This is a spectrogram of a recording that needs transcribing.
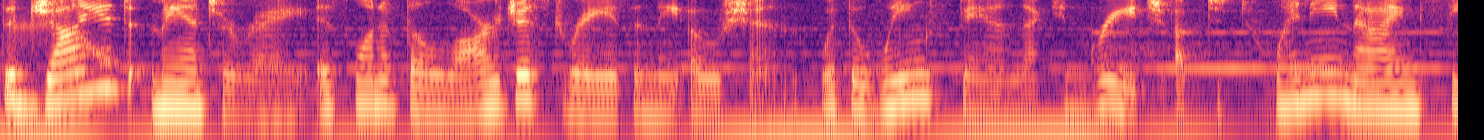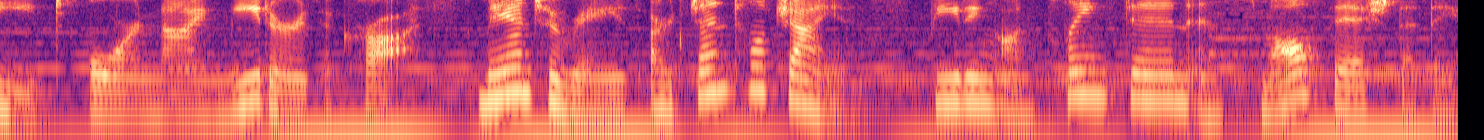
The giant manta ray is one of the largest rays in the ocean, with a wingspan that can reach up to 29 feet or 9 meters across. Manta rays are gentle giants, feeding on plankton and small fish that they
